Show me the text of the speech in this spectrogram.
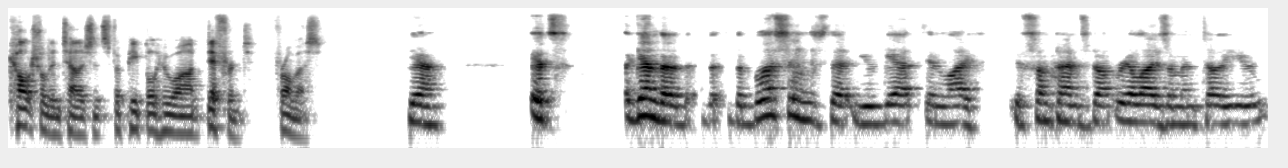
cultural intelligence for people who are different from us. Yeah, it's again the, the the blessings that you get in life. You sometimes don't realize them until you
